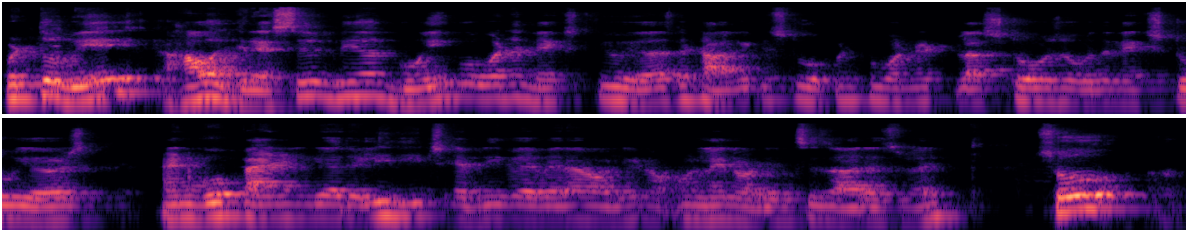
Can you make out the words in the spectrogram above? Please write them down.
But the way how aggressive we are going over the next few years, the target is to open 200 plus stores over the next two years and go pan India, really reach everywhere where our online online audiences are as well. So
